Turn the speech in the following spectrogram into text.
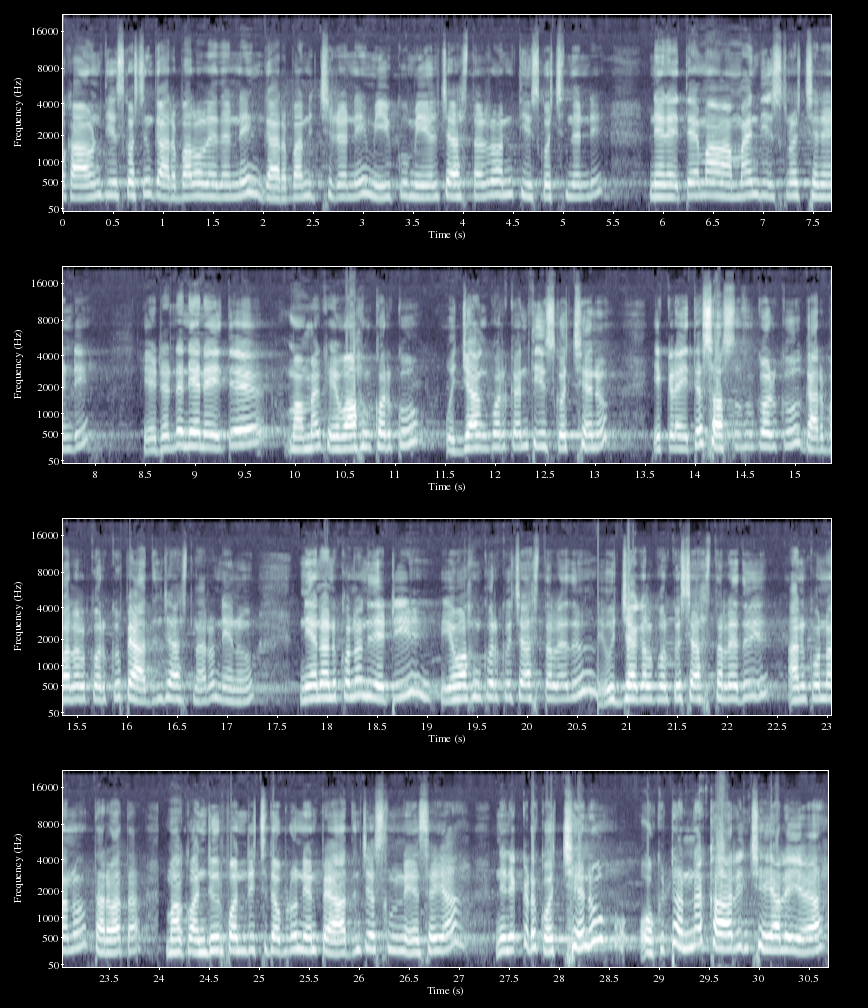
ఒక ఆవిడని తీసుకొచ్చింది గర్భాలం లేదండి గర్భాన్ని ఇచ్చాడని మీకు మేలు చేస్తాడు అని తీసుకొచ్చిందండి. నేనైతే మా అమ్మాయిని తీసుకుని వచ్చానండి. ఏంటంటే నేనైతే మా అమ్మాయికి వివాహం కొరకు ఉద్యోగం కొరకు అని తీసుకొచ్చాను. ఇక్కడైతే స్వస్థత కొరకు గర్భాల కొరకు ప్రార్థన చేస్తున్నారు. నేను నేను అనుకున్నాను ఏంటి? వివాహం కొరకు చేస్తలేదు ఉద్యోగాల కొరకు చేస్తలేదు అనుకున్నాను. తర్వాత మాకు అంజూరు పండు ఇచ్చేటప్పుడు నేను ప్రార్థన చేసుకున్నాను ఏసయ్య నేను ఇక్కడికి వచ్చాను. ఒకటన్నా కార్యం చేయాలయ్యా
